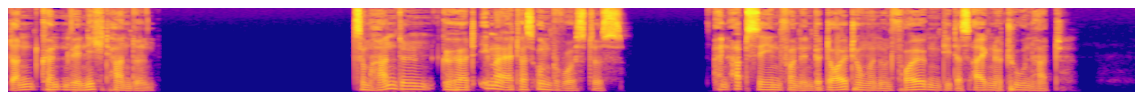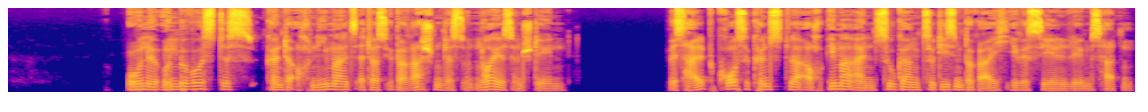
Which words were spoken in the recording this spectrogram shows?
dann könnten wir nicht handeln. Zum Handeln gehört immer etwas Unbewusstes, ein Absehen von den Bedeutungen und Folgen, die das eigene Tun hat. Ohne Unbewusstes könnte auch niemals etwas Überraschendes und Neues entstehen, weshalb große Künstler auch immer einen Zugang zu diesem Bereich ihres Seelenlebens hatten.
